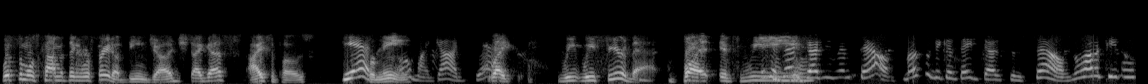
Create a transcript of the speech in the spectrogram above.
what's the most common thing we're afraid of being judged i guess i suppose Yes. for me. Oh my God. Yes. like we we fear that but if we Because they're judging themselves, mostly because they judge themselves. A lot of people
